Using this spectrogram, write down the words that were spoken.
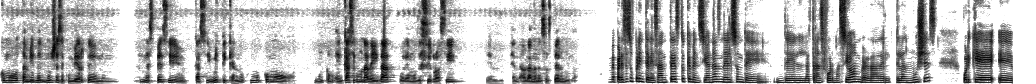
como también el Musha se convierte en, una especie casi mítica, ¿no? Como, como, en casi como una deidad, podríamos decirlo así, hablando en esos términos. Me parece súper interesante esto que mencionas, Nelson, de, la transformación, ¿verdad? De, las mushes, porque, eh,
